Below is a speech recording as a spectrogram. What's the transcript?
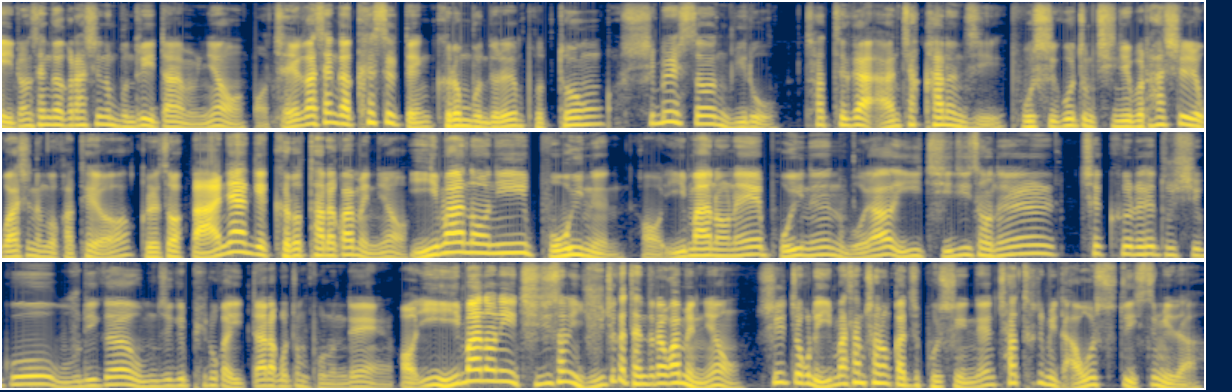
이런 생각을 하시는 분들이 있다면요. 어, 제가 생각했을 땐 그런 분들은 보통 11선 위로 차트가 안착하는지 보시고 좀 진입을 하시려고 하시는 것 같아요. 그래서 만약에 그렇다라고 하면요. 2만 원이 보이는 어 2만 원에 보이는 뭐야 이 지지선을 체크를 해 두시고 우리가 움직일 필요가 있다라고 좀 보는데 어, 이 2만 원이 지지선이 유지가 된다라고 하면요. 실적으로 2만 3천 원까지 볼 수 있는 차트 흐름이 나올 수도 있습니다.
